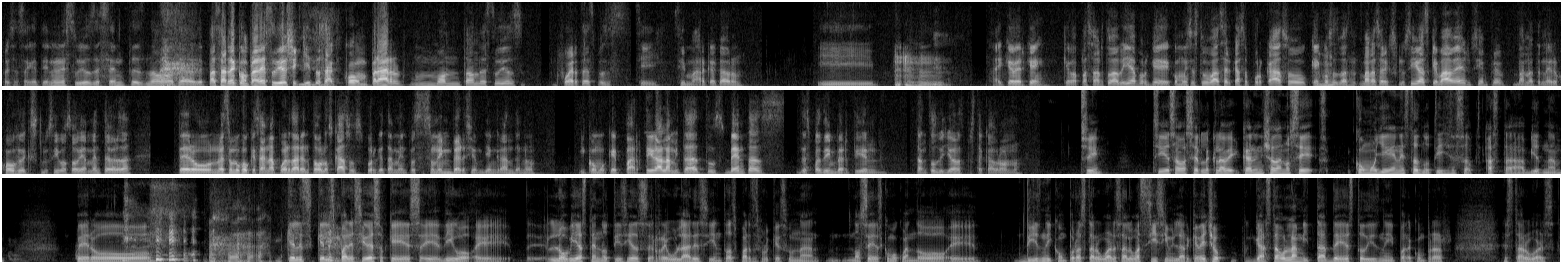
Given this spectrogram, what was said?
Pues hasta que tienen estudios decentes, ¿no? O sea, de pasar de comprar estudios chiquitos a comprar un montón de estudios fuertes, pues sí, sí marca, cabrón. Y hay que ver qué, qué va a pasar todavía, porque como dices tú, va a ser caso por caso, qué cosas van, van a ser exclusivas, que va a haber, siempre van a tener juegos exclusivos, obviamente, ¿verdad? Pero no es un lujo que se van a poder dar en todos los casos, porque también pues es una inversión bien grande, ¿no? Y como que partir a la mitad de tus ventas después de invertir tantos billones, pues está cabrón, ¿no? Sí, sí, esa va a ser la clave. Karen Shada, no sé cómo llegan estas noticias hasta Vietnam, pero ¿qué les, qué les pareció eso? Que es, eh, digo, eh, lo vi hasta en noticias regulares y en todas partes porque es una, no sé, es como cuando eh, Disney compró a Star Wars, algo así similar, que de hecho gastó la mitad de esto Disney para comprar Star Wars.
